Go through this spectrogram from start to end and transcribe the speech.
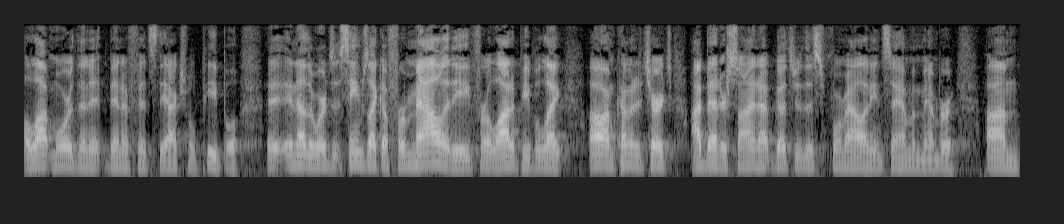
a lot more than it benefits the actual people. In other words, it seems like a formality for a lot of people, like, oh, I'm coming to church, I better sign up, go through this formality, and say I'm a member. Um,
